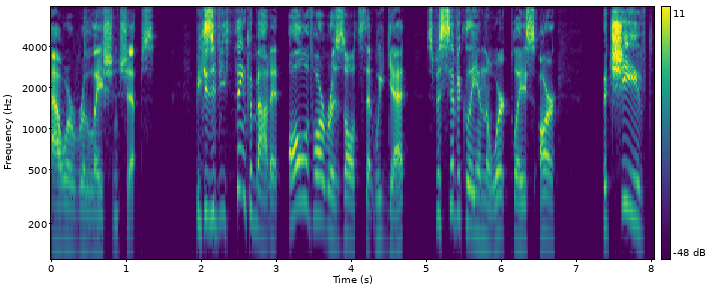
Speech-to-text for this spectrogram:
our relationships. Because if you think about it, all of our results that we get, specifically in the workplace, are achieved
